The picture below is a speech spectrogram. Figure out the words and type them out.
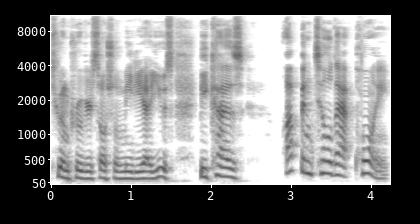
to improve your social media use because up until that point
